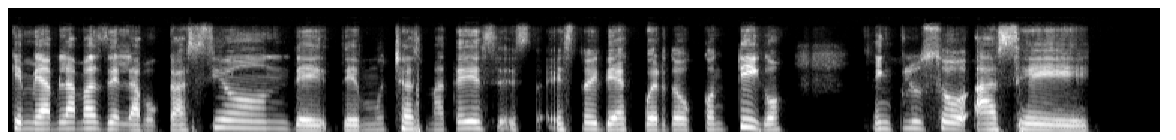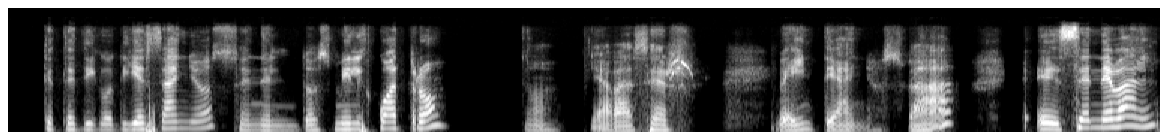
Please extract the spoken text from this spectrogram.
que me hablabas de la vocación, de, muchas materias, estoy de acuerdo contigo. Incluso hace, ¿qué te digo? 10 años, en el 2004, ¿no? ya va a ser 20 años, ¿va? Eh, Ceneval,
